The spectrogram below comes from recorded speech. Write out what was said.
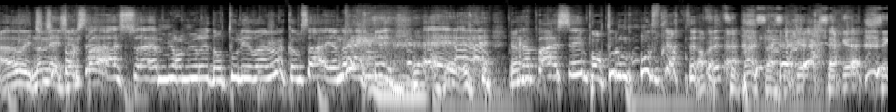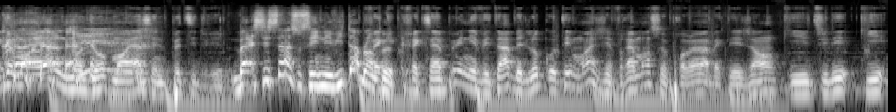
ah ouais, Non, tu mais que ça, à, murmurer dans tous les vagins comme ça, il y en a, Eh, il y en a pas assez pour tout le monde, frère. En fait, c'est pas ça. C'est que, c'est que, c'est que Montréal, no joke, Montréal, c'est une petite ville. bah, c'est ça, c'est inévitable un peu. fait que c'est un peu inévitable. Et de l'autre côté, moi, j'ai vraiment ce problème avec les gens qui utilisent, qui,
